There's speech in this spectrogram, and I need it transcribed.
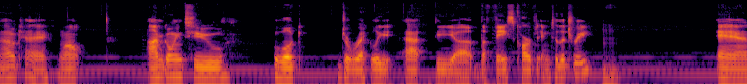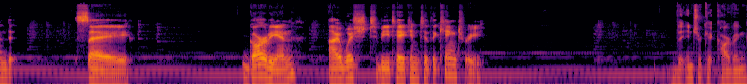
Okay. Well, I'm going to look directly at the uh, the face carved into the tree mm-hmm. and say, "Guardian, I wish to be taken to the king tree." The intricate carving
